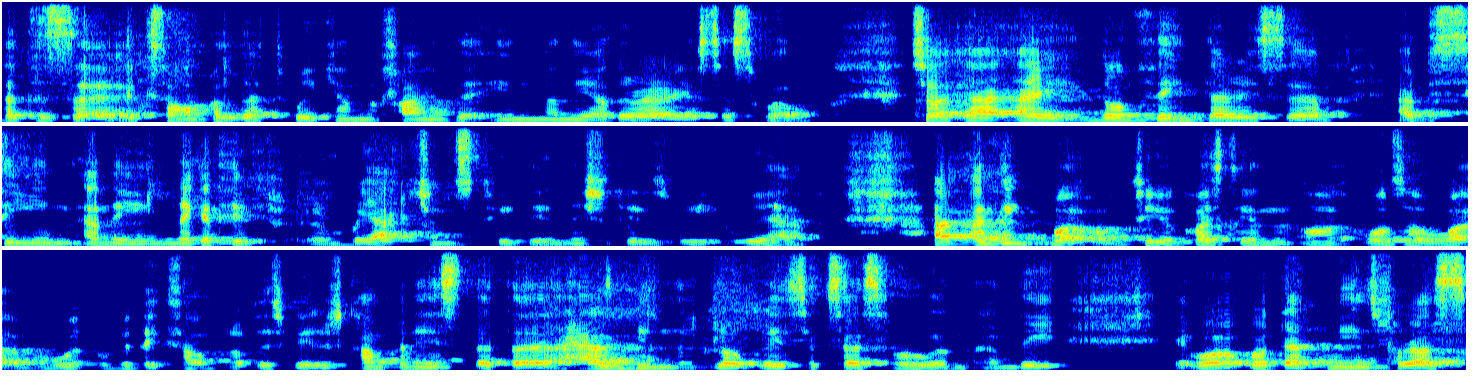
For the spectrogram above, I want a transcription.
That is an example that we can find in many other areas as well. So I, I don't think there is uh, I've seen any negative reactions to the initiatives we, we have. I, I think well, to your question uh, also with the example of the Swedish companies that uh, has been globally successful and, and the what, what, that means for us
